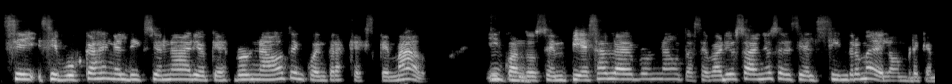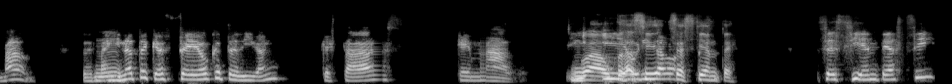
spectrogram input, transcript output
si, si buscas en el diccionario que es burnout, encuentras que es quemado. Y cuando se empieza a hablar de burnout hace varios años, se decía el síndrome del hombre quemado. Entonces, mm. imagínate qué feo que te digan que estás quemado. Wow, pues así se siente. Se siente así.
